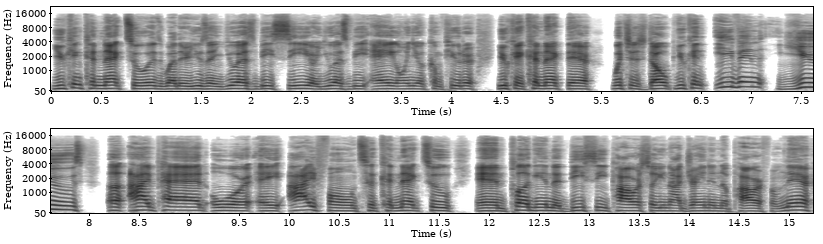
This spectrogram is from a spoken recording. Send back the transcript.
you can connect to it. Whether you're using USB-C or USB-A on your computer, you can connect there, which is dope. You can even use an iPad or a iPhone to connect to and plug in the DC power so you're not draining the power from there.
